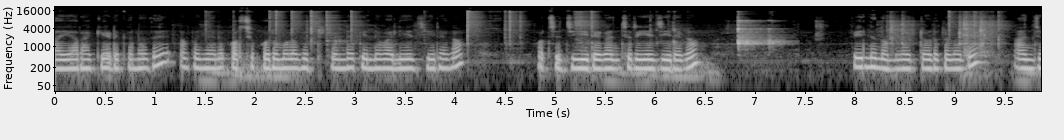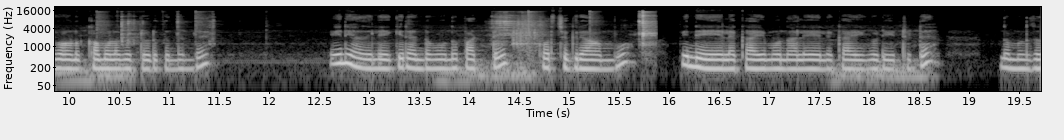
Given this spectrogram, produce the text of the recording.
തയ്യാറാക്കി എടുക്കുന്നത്. അപ്പോൾ ഞാൻ കുറച്ച് കുരുമുളക് ഇട്ടിട്ടുണ്ട് പിന്നെ വലിയ ജീരകം കുറച്ച് ജീരകം ചെറിയ ജീരകം. പിന്നെ നമ്മൾ ഇട്ട് കൊടുക്കുന്നത് അഞ്ച് ഉണക്കമുളക് ഇട്ട് കൊടുക്കുന്നുണ്ട്. ഇനി അതിലേക്ക് രണ്ട് മൂന്ന് പട്ട് കുറച്ച് ഗ്രാമ്പു പിന്നെ ഏലക്കായ മൂന്നാൽ ഏലക്കായും കൂടി ഇട്ടിട്ട് നമ്മളിത്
